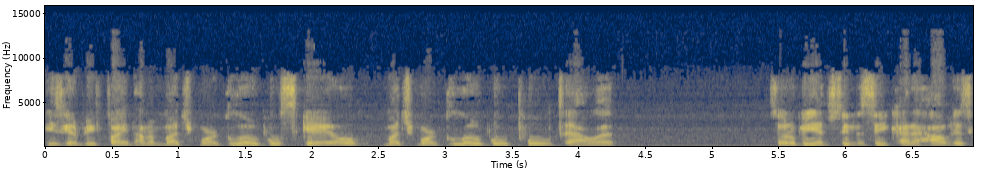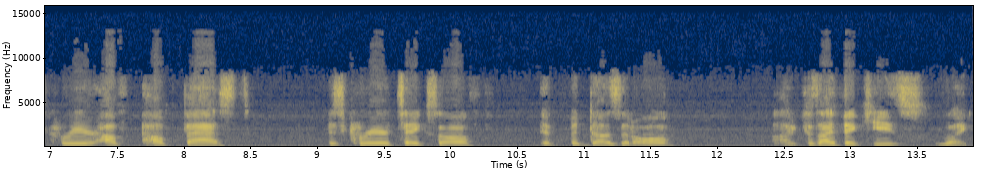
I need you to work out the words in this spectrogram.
he's going to be fighting on a much more global scale, much more global pool talent. So it'll be interesting to see kind of how his career, how how fast his career takes off, if it does at all. Uh, because I think he's like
